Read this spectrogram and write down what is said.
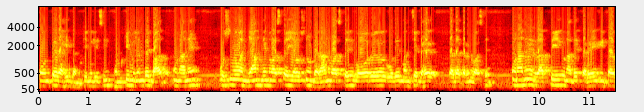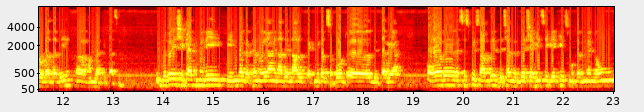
ਫੋਨ ਤੇ ਰਾਹੀਂ ਧਮਕੀ ਮਿਲੀ ਸੀ। ਧਮਕੀ ਮਿਲਣ ਦੇ ਬਾਅਦ ਉਹਨਾਂ ਨੇ ਉਸ ਨੂੰ ਅੰਜਾਮ ਦੇਣ ਵਾਸਤੇ ਜਾਂ ਉਸ ਨੂੰ ਡਰਾਉਣ ਵਾਸਤੇ ਔਰ ਉਹਦੇ ਮਨ 'ਚ ਭੈ ਪੈਦਾ ਕਰਨ ਵਾਸਤੇ ਉਹਨਾਂ ਨੇ ਰਾਤੀ ਉਹਨਾਂ ਦੇ ਘਰੇ ਇੰਟਾ ਰੋੜਾ ਦਾ ਵੀ ਹਮਲਾ ਕੀਤਾ ਸੀ। ਜਦੋਂ ਇਹ ਸ਼ਿਕਾਇਤ ਮਿਲੀ ਟੀਮ ਦਾ ਗਠਨ ਹੋਇਆ, ਇਹਨਾਂ ਦੇ ਨਾਲ ਟੈਕਨੀਕਲ ਸਪੋਰਟ ਦਿੱਤਾ ਗਿਆ। ਔਰ ਐਸਐਸਪੀ ਸਾਹਿਬ ਦੇ ਦਿਸ਼ਾ ਨਿਰਦੇਸ਼ ਇਹੀ ਸੀਗੇ ਕਿ ਇਸ ਮੁਕਦਮੇ ਨੂੰ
